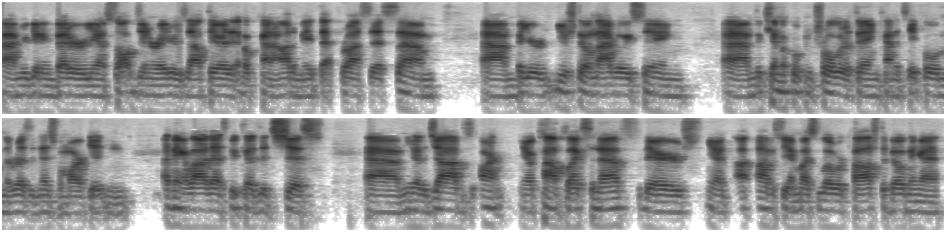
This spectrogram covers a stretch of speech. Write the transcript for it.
Um, you're getting better, you know, salt generators out there that help kind of automate that process some. Um, but you're you're still not really seeing um, the chemical controller thing kind of take hold in the residential market. And I think a lot of that's because it's just, um, you know, the jobs aren't, you know, complex enough. There's, you know, obviously a much lower cost of building a,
